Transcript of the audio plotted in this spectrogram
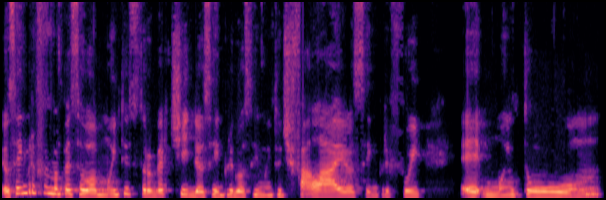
eu sempre fui uma pessoa muito extrovertida, eu sempre gostei muito de falar, eu sempre fui é, muito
